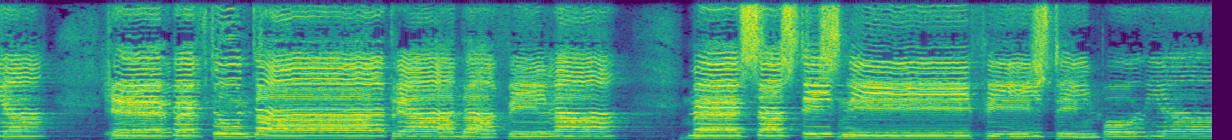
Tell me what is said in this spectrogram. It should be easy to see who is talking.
Speaker 1: μάτια και πέφτουν τα τριάντα φύλλα μέσα στις νύφη στην πόδια.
